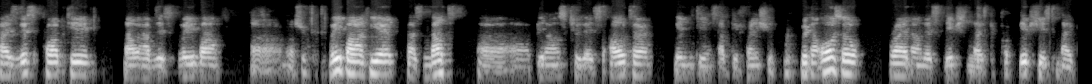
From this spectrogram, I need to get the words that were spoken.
has this property. Now we have this V bar. Uh, V bar here does not uh, belongs to this outer limiting subdifferential. We can also write on this Lipschitz like, Lipschitz like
